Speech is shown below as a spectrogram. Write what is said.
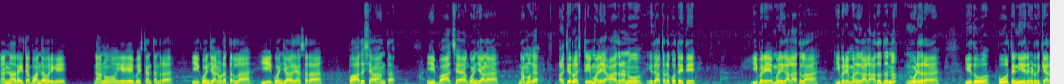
ನನ್ನ ರೈತ ಬಾಂಧವರಿಗೆ ನಾನು ಏನು ಹೇಳಿ ಬಯಸ್ತೇನೆ ಅಂತಂದ್ರೆ, ಈ ಗೊಂಜಾಳ ನೋಡತ್ತಾರಲ್ಲ, ಈ ಗೊಂಜಾಳದ ಹೆಸರ ಬಾದಶಾ ಅಂತ. ಈ ಬಾದಶಾ ಗೊಂಜಾಳ ನಮಗೆ ಅತಿವೃಷ್ಟಿ ಮಳೆ ಆದ್ರೂ ಇದು ತಡ್ಕೋತೈತಿ. ಈ ಬರೀ ಮಳೆಗಾಲ ಆತಲ್ಲ, ಈ ಬರೀ ಮಳೆಗಾಲ ಆದದನ್ನು ನೋಡಿದ್ರೆ ಇದು ಪೂರ್ತಿ ನೀರು ಹಿಡಿದು ಕ್ಯಾರ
